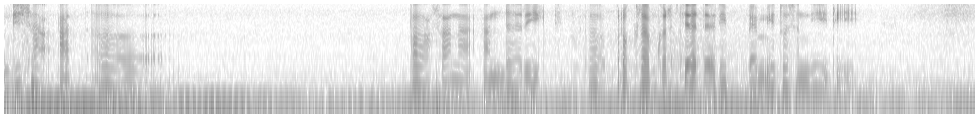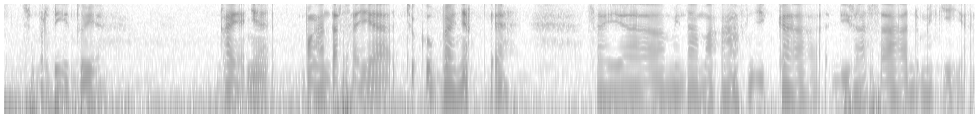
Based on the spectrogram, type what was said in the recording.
di saat pelaksanaan dari e, program kerja dari BEM itu sendiri seperti itu ya kayaknya pengantar saya cukup banyak ya saya minta maaf jika dirasa demikian.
